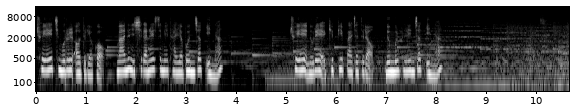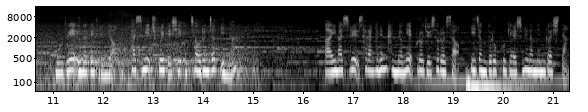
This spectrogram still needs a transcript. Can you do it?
최애 칭호를 얻으려고 많은 시간을 쓰며 달려본 적 있나? 최애 노래에 깊이 빠져들어 눈물 흘린 적 있나? 모두의 음악을 들으며 가슴이 죽을 듯이 벅차오른 적 있나? 아이마스를 사랑하는 한 명의 프로듀서로서 이 정도로 포기할 수는 없는 것이다.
